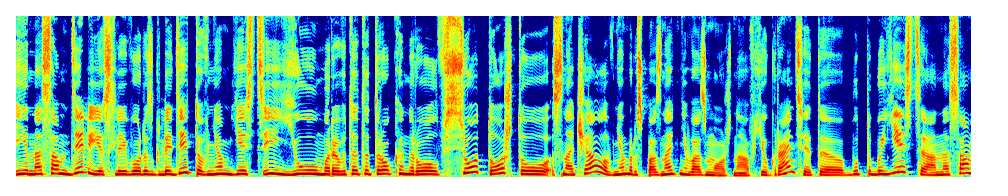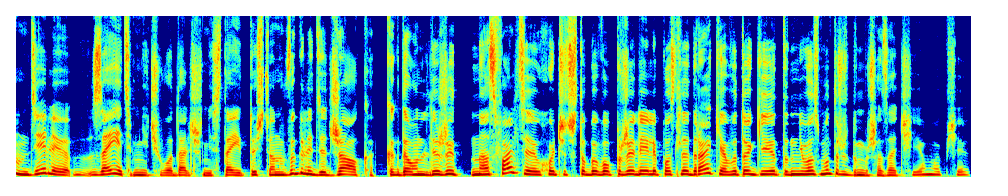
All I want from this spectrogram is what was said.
И на самом деле, если его разглядеть, то в нем есть и юмор, и вот этот рок-н-ролл, все то, что сначала в нем распознать невозможно. А в Хью Гранте это будто бы есть, а на самом деле за этим ничего дальше не стоит. То есть он выглядит жалко. Когда он лежит на асфальте, хочет, чтобы его пожалели после драки, а в итоге это на него смотришь, думаешь, а зачем вообще?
